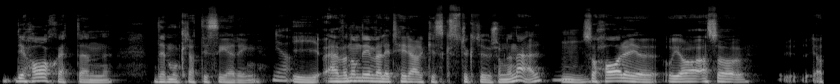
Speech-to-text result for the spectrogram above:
det har skett en demokratisering. Ja. I, även om det är en väldigt hierarkisk struktur som den är, så har det ju, och jag, alltså, jag,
